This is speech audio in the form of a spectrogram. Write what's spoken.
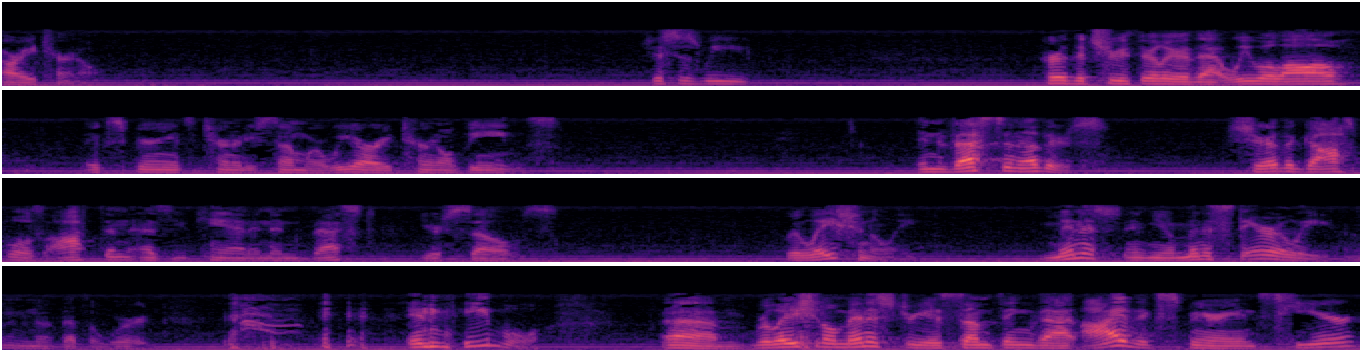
are eternal. Just as we heard the truth earlier that we will all experience eternity somewhere. We are eternal beings. Invest in others. Share the gospel as often as you can and invest yourselves relationally, minist- you know, ministerially. I don't even know if that's a word. in people. Um, relational ministry is something that I've experienced here,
